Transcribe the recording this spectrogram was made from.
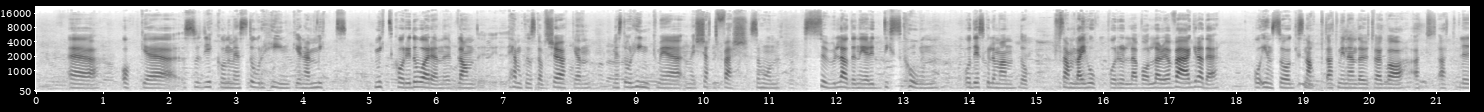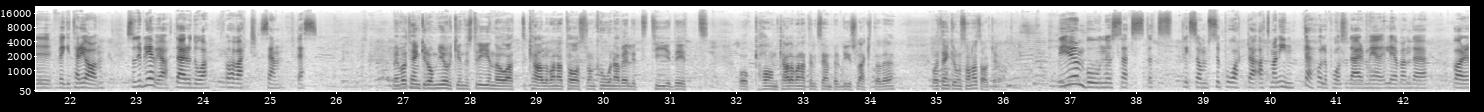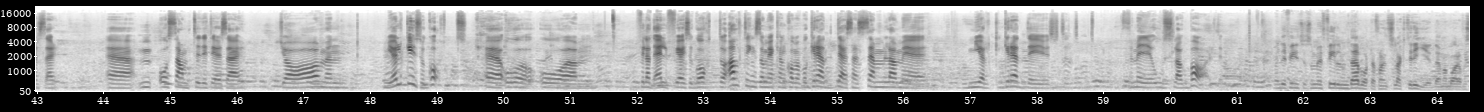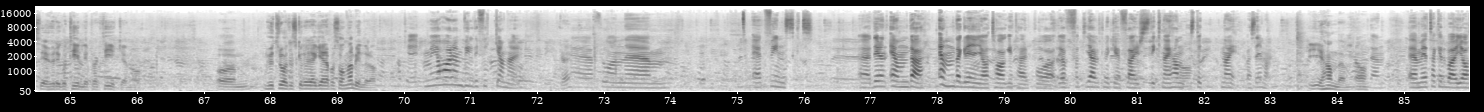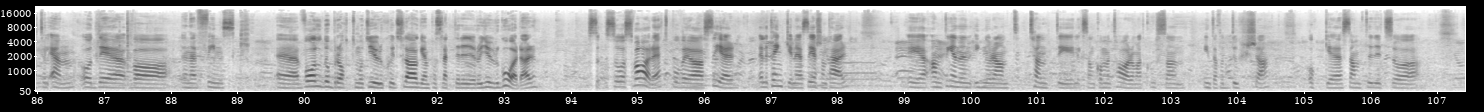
Eh, och eh, så gick hon med en stor hink i den här mitt, mittkorridoren bland hemkunskapsköken med en stor hink med, med köttfärs som hon sulade ner i diskhon och det skulle man då samla ihop och rulla bollar och jag vägrade och insåg snabbt att min enda utväg var att, att bli vegetarian. Så det blev jag där och då och har varit sedan dess. Men vad tänker du om mjölkindustrin då, att kalvarna tas från korna väldigt tidigt och hankalvarna till exempel blir slaktade? Vad tänker du om sådana saker? Det är ju en bonus att, att liksom supporta att man inte håller på sådär med levande varelser. Eh, och samtidigt är det så här, ja men mjölk är ju så gott eh, och, och um, Philadelphia är så gott och allting som jag kan komma på grädde, så här semla med mjölkgrädde är ju för mig oslagbar. Typ. Men det finns ju som en film där borta från ett slakteri där man bara får se hur det går till i praktiken. Och, och um, hur tror du att du skulle reagera på sådana bilder då? Okej, okay, men jag har en bild i fickan här. Okay. Eh, från eh, ett finskt eh, det är den enda, enda grejen jag har tagit här på, jag har fått jävligt mycket flyers stickna i handen, stuckna i, vad säger man? I handen, ja. Eh, men jag tackade bara ja till en och det var den här finsk eh, våld och brott mot djurskyddslagen på slakterier och djurgårdar. Så, så, svaret på vad jag ser, eller tänker när jag ser sånt här, är antingen en ignorant, töntig liksom, kommentar om att kossan inte har fått duscha och eh, samtidigt så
